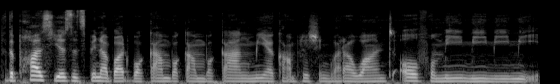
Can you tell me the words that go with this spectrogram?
for the past years, it's been about Bokang, Bokang, Bokang, me accomplishing what I want, all for me, me, me, me.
